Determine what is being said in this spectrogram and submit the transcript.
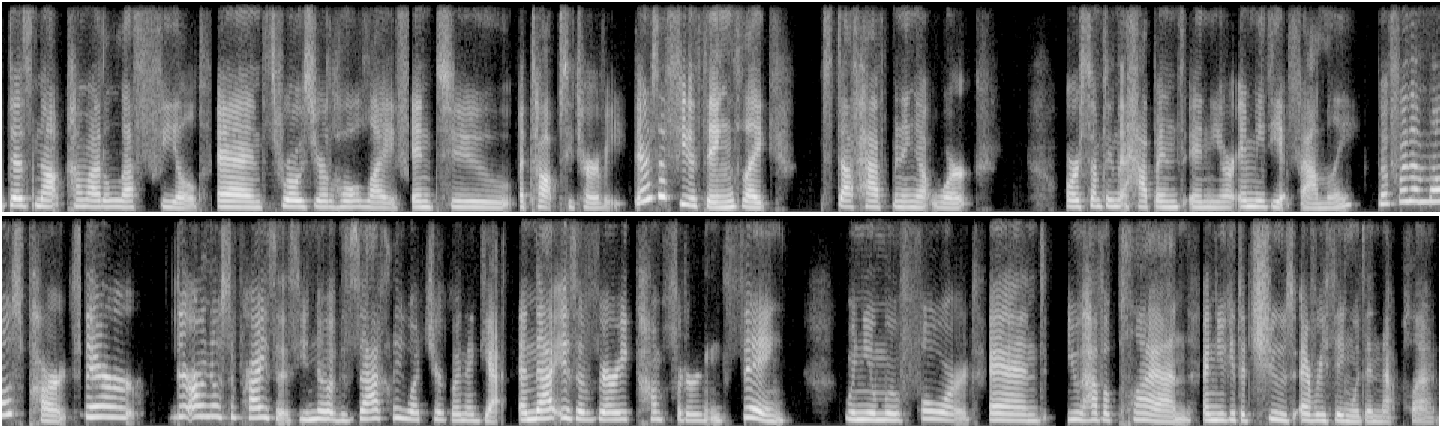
does not come out of left field and throws your whole life into a topsy turvy. There's a few things like stuff happening at work or something that happens in your immediate family. But for the most part, there there are no surprises. You know exactly what you're going to get. And that is a very comforting thing when you move forward and you have a plan and you get to choose everything within that plan.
